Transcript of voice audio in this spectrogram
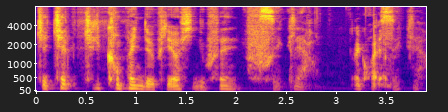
Quelle, quelle, quelle campagne de playoff il nous fait. C'est clair. Incroyable. Clair.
